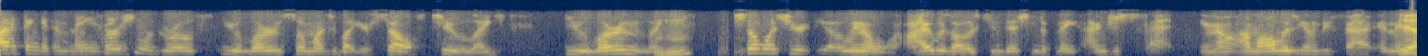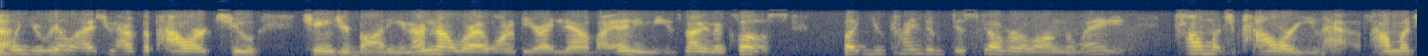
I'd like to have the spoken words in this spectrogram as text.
I think it's and the amazing. personal growth, you learn so much about yourself too. Like you learn like Mhm. so much. You're, you know, you know, I was always conditioned to think I'm just fat. You know, I'm always going to be fat. And then Yeah. when you realize you have the power to change your body, and I'm not where I want to be right now by any means, not even close. But you kind of discover along the way how much power you have, how much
